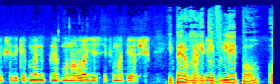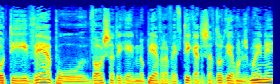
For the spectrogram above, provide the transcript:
εξειδικευμένοι πνευμονολόγοι στη φυματίωση. Υπέροχα, Ματιού. γιατί βλέπω ότι η ιδέα που δώσατε και την οποία βραβευτήκατε σε αυτό το διαγωνισμό είναι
